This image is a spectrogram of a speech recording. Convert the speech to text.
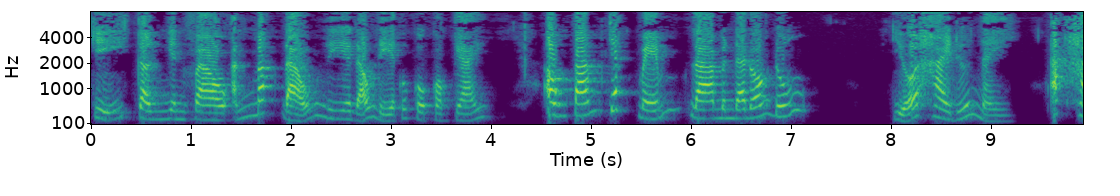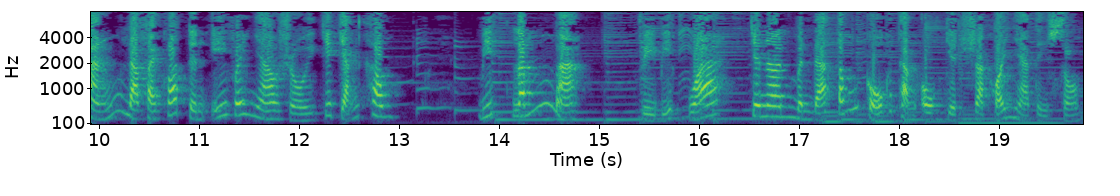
Chỉ cần nhìn vào ánh mắt đảo lia đảo lịa của cô con gái, ông Tám chắc mẻm là mình đã đoán đúng. Giữa hai đứa này, ắt hẳn là phải có tình ý với nhau rồi chứ chẳng không. Biết lắm mà, vì biết quá, cho nên mình đã tống cổ cái thằng ôn dịch ra khỏi nhà từ sớm.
